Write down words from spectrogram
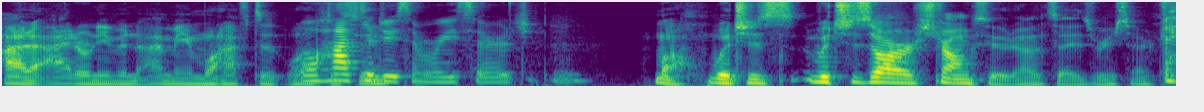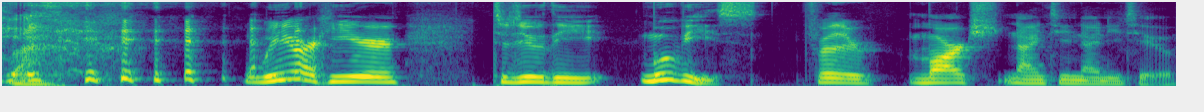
I, I don't even. I mean, we'll have to. We'll, We'll have to see. do some research. well, which is which is our strong suit. I would say is research. But we are here to do the movies for March 1992.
